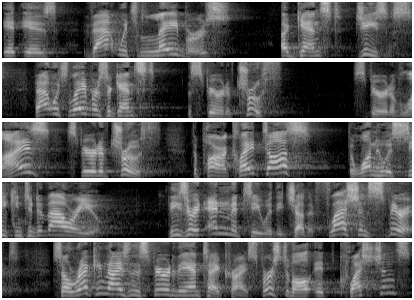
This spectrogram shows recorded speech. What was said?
It is that which labors against Jesus, that which labors against the spirit of truth, spirit of lies, spirit of truth. The parakletos, the one who is seeking to devour you. These are at enmity with each other, flesh and spirit. So, recognizing the spirit of the Antichrist, first of all, it questions,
